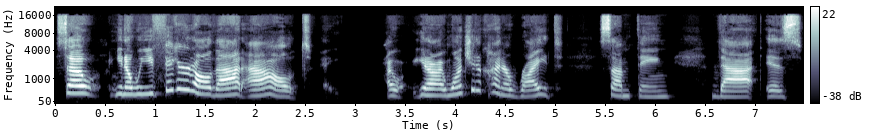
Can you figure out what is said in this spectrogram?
So, you know, when you figured all that out, I, you know, I want you to kind of write something that is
